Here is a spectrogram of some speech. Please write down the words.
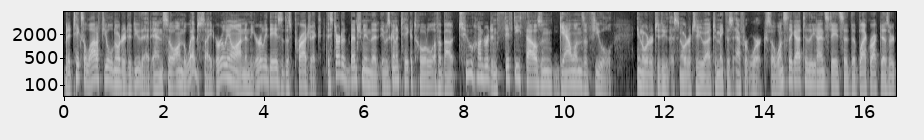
But it takes a lot of fuel in order to do that. And so on the website early on in the early days of this project, they started mentioning that it was going to take a total of about 250,000 gallons of fuel in order to do this, in order to uh, to make this effort work. So once they got to the United States at the Black Rock Desert,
